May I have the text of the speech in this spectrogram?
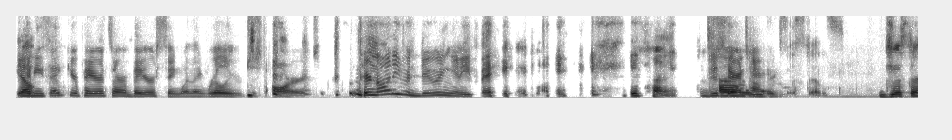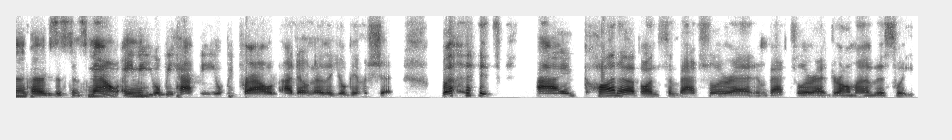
Yep. And you think your parents are embarrassing when they really just aren't. they're not even doing anything like it's funny Just their Um, entire existence. Just their entire existence. Now, Amy, you'll be happy. You'll be proud. I don't know that you'll give a shit. But I caught up on some Bachelorette and Bachelorette drama this week.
